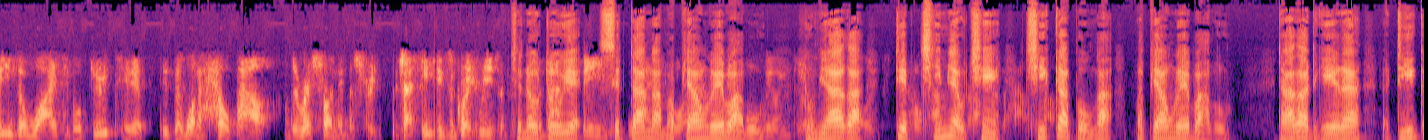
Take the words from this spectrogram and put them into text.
reason why people do tip is they want to help out the restaurant industry, which I think is a great reason. ကျွန်ုပ်တို့ရဲ့စစ်တမ်းကမပြောင်းလဲပါဘူးလူများက tip ချင်းမြောက်ချင်းချီးကပ်ပုံကမပြောင်းလဲပါဘူးဒါကတကယ်တမ်းအဓိက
